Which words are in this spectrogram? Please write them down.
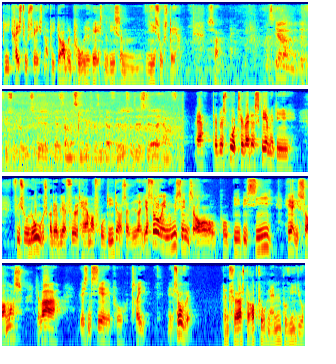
blive kristusvæsen og blive dobbeltpolet væsen, ligesom Jesus der. Så. Hvad sker der med det fysiologiske efter Martinus, fordi der føles jo det sted af hermafrodit? Ja, der bliver spurgt til, hvad der sker med det fysiologisk, og der bliver ført hermafroditter osv. Jeg så en udsendelse over på BBC her i sommer. Der var hvis en serie på tre. Jeg så den første og optog den anden på video,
